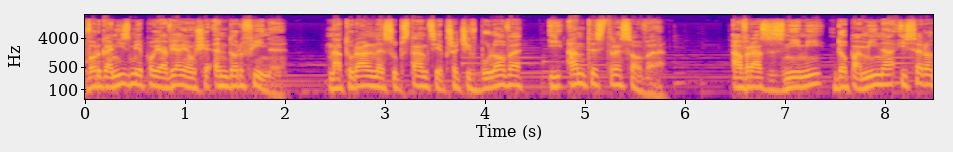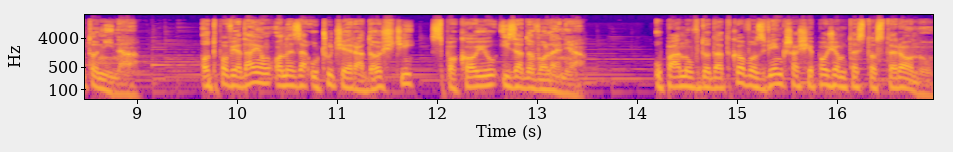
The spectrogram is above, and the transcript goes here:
w organizmie pojawiają się endorfiny, naturalne substancje przeciwbólowe i antystresowe, a wraz z nimi dopamina i serotonina. Odpowiadają one za uczucie radości, spokoju i zadowolenia. U panów dodatkowo zwiększa się poziom testosteronu.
